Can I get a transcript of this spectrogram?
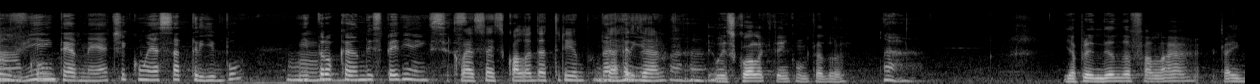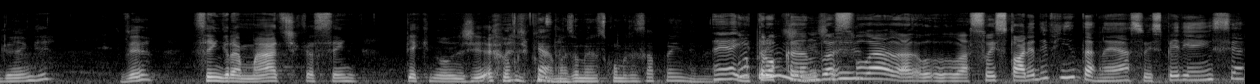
ah, via com... internet com essa tribo hum. e trocando experiências. Com essa escola da tribo, da, da tribo. reserva. Uhum. É uma escola que tem computador. Uhum. E aprendendo a falar caigangue, vê? Sem gramática, sem tecnologia. É, mais ou menos como eles aprendem, né? É, e trocando a sua, a, a, sua história de vida, né? A sua experiência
